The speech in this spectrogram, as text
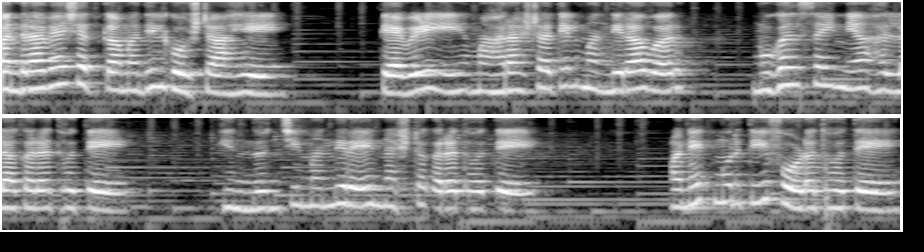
पंधराव्या शतकामधील गोष्ट आहे. त्यावेळी महाराष्ट्रातील मंदिरावर मुघल सैन्य हल्ला करत होते. हिंदूंची मंदिरे नष्ट करत होते. अनेक मूर्ती फोडत होते.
